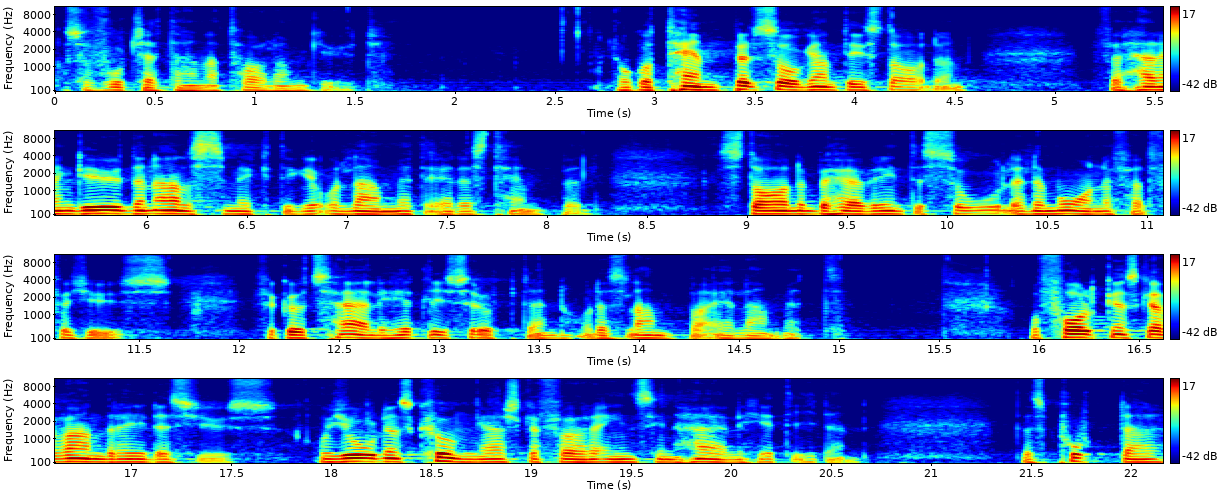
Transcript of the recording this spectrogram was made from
Och så fortsätter han att tala om Gud. Något tempel såg jag inte i staden. För Herren Gud den allsmäktige och Lammet är dess tempel. Staden behöver inte sol eller måne för att få ljus. För Guds härlighet lyser upp den och dess lampa är Lammet. Och folken ska vandra i dess ljus och jordens kungar ska föra in sin härlighet i den. Dess portar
